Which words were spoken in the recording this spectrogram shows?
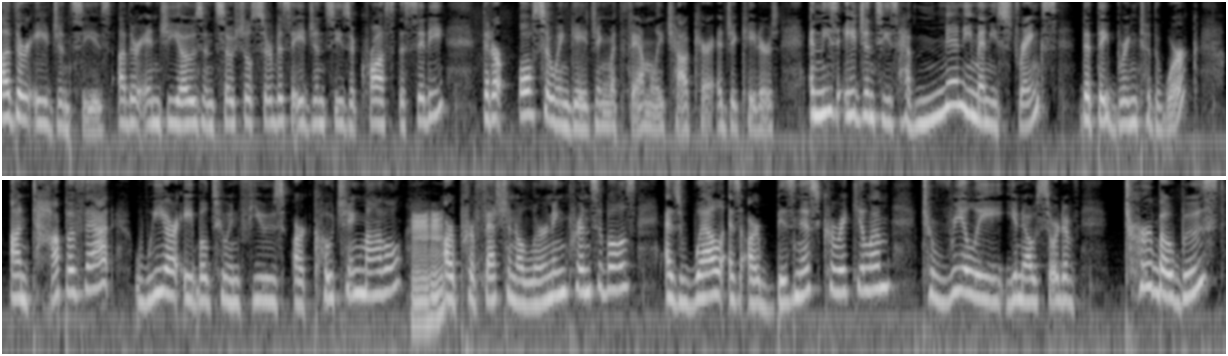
other agencies, other NGOs and social service agencies across the city that are also engaging with family childcare educators. And these agencies have many, many strengths that they bring to the work. On top of that, we are able to infuse our coaching model, mm-hmm. our professional learning principles, as well as our business curriculum to really, you know, sort of turbo boost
